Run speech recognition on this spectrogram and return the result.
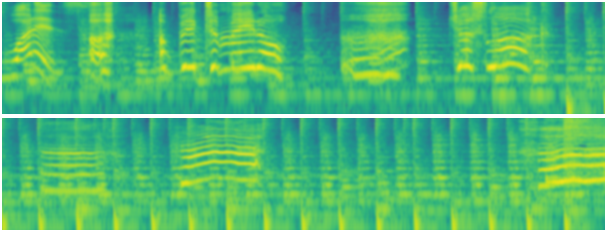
What is? Uh, a big tomato. Uh, just look. Uh, ah! Ah!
